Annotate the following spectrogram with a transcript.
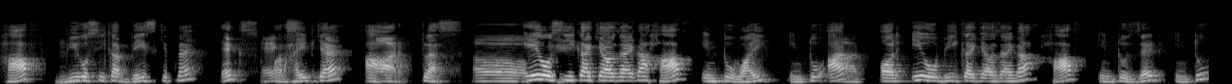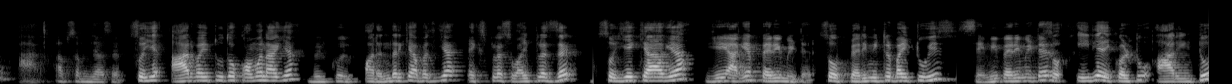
हाफ़ हम्म। बीओसी का बेस कितना है? एक्स और हाइट क्या है? आर प्लस ए ओ सी का क्या हो जाएगा? Half into Y into R और ए ओ बी का क्या हो जाएगा? Half into Z into R अब समझा सर। सो ये आर बाई टू तो कॉमन आ गया। बिल्कुल। और अंदर क्या बच गया? X plus Y plus Z so ये क्या आ गया? ये आ गया perimeter so perimeter by two is semi perimeter so area equal to R into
